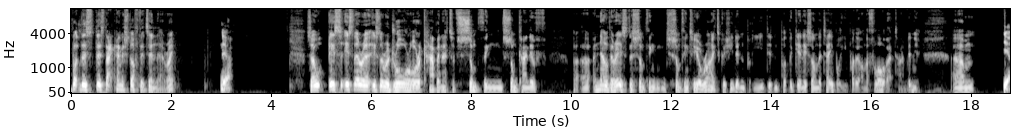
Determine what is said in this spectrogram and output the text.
but there's there's that kind of stuff that's in there, right? Yeah. So is is there a is there a drawer or a cabinet of something some kind of uh, uh, no, there is. There's something something to your right because you didn't put you didn't put the Guinness on the table. You put it on the floor that time, didn't you? Um, Yeah.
